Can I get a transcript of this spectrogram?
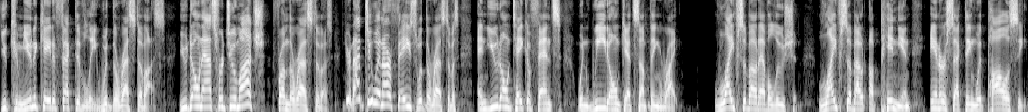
You communicate effectively with the rest of us. You don't ask for too much from the rest of us. You're not too in our face with the rest of us. And you don't take offense when we don't get something right. Life's about evolution. Life's about opinion intersecting with policy.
